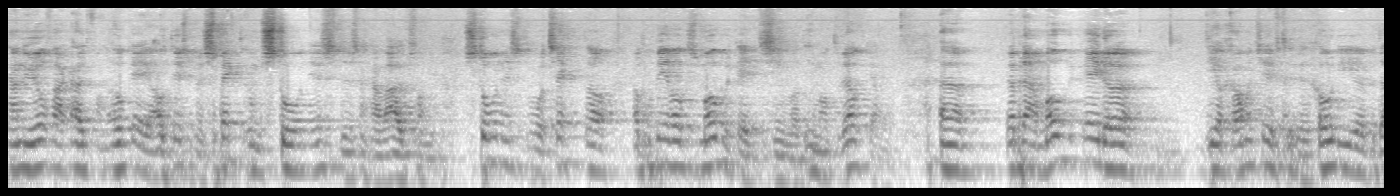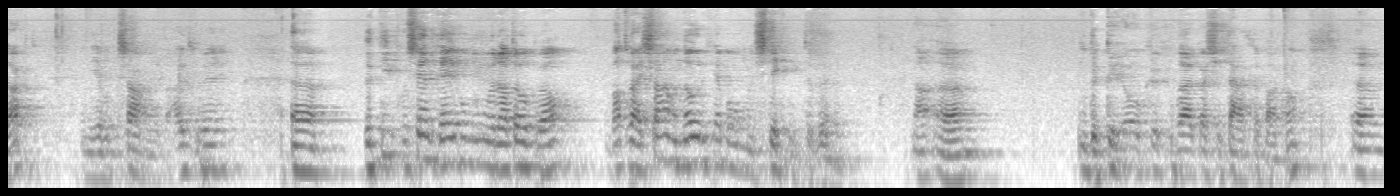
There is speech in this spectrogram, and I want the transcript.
Gaan nu heel vaak uit van, oké, okay, autisme, spectrumstoornis. Dus dan gaan we uit van stoornis, het woord zegt het al. Maar proberen ook eens mogelijkheden te zien, wat iemand wel kan. Uh, we hebben daar mogelijkheden, diagrammetje heeft uh, Godi bedacht. En die heb ik samen even uitgewerkt. de 10% regel noemen we dat ook wel. Wat wij samen nodig hebben om een stichting te runnen. Nou, dat kun je ook gebruiken als je taart gaat bakken. Um,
